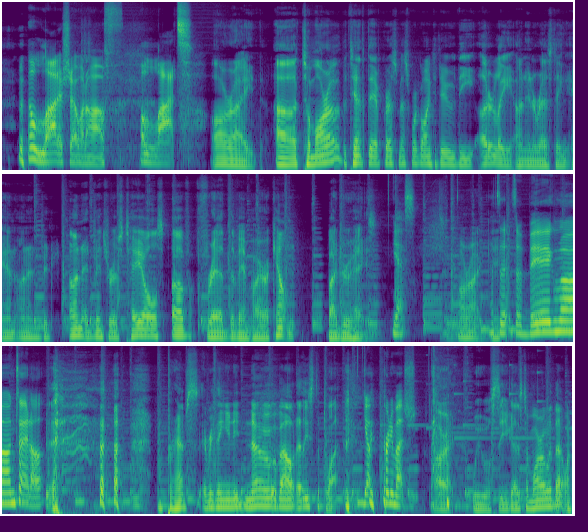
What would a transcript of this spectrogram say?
a lot of showing off. A lot. All right. Uh, tomorrow, the 10th day of Christmas, we're going to do the utterly uninteresting and unadvent- unadventurous tales of Fred the Vampire Accountant by Drew Hayes. Yes. All right. It's a, it's a big, long title. Perhaps everything you need to know about at least the plot. yep, pretty much. All right. We will see you guys tomorrow with that one.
